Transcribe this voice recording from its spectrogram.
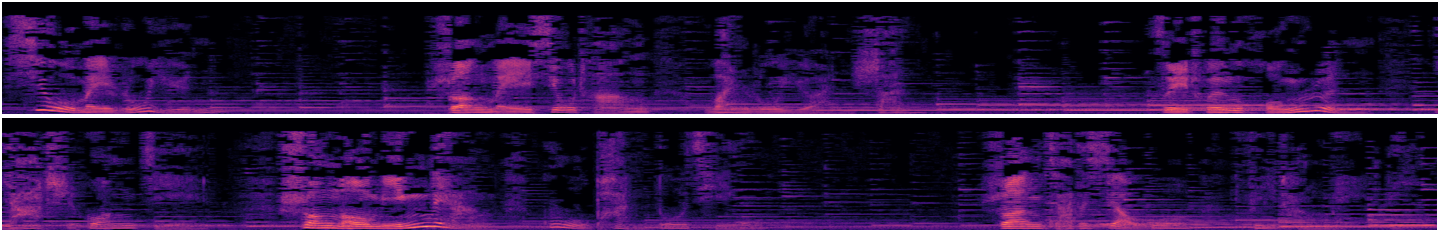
秀美如云，双眉修长，弯如远山，嘴唇红润，牙齿光洁，双眸明亮，顾盼多情。双颊的笑窝非常美丽，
